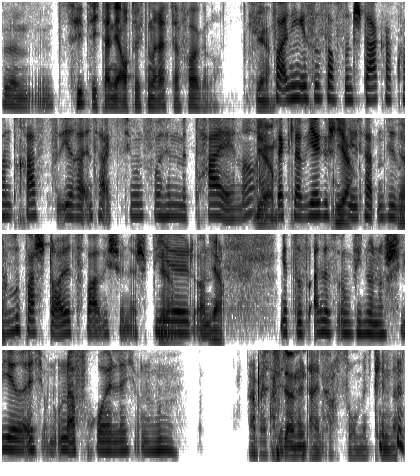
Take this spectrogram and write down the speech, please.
ähm, zieht sich dann ja auch durch den Rest der Folge noch. Ja. Vor allen Dingen ist es auch so ein starker Kontrast zu ihrer Interaktion vorhin mit Tai, ne? Ja. Als der Klavier gespielt Ja. hat und sie so Ja. super stolz war, wie schön er spielt. Und Ja. jetzt ist alles irgendwie nur noch schwierig und unerfreulich und hm. Aber es ist dann- halt einfach so mit Kindern.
